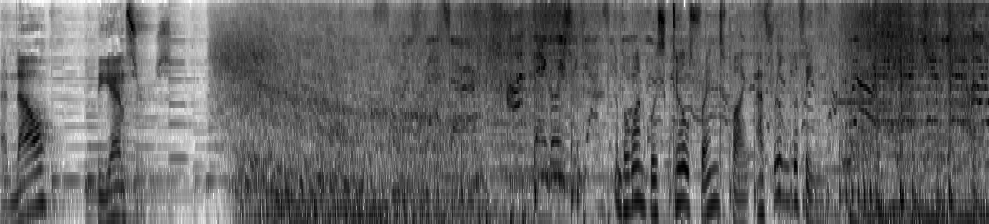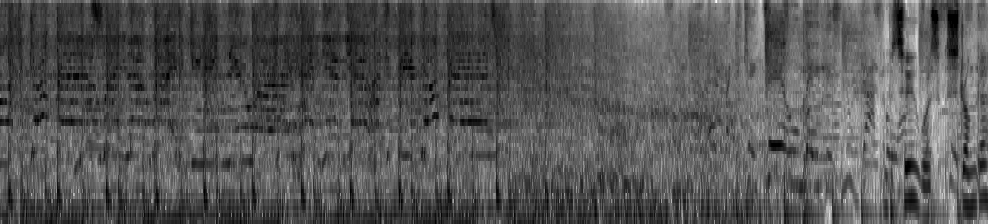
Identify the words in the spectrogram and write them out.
And now, the answer. Number one was Girlfriend by Avril Lavigne. Number two was Stronger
